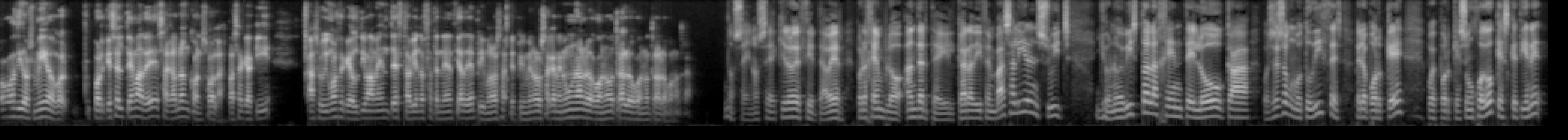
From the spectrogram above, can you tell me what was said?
oh Dios mío, por- porque es el tema de sacarlo en consolas. Pasa que aquí asumimos de que últimamente está habiendo esta tendencia de primero, sa- primero lo sacan en una, luego en otra, luego en otra, luego en otra. No sé, no sé, quiero decirte, a ver, por ejemplo, Undertale, que ahora dicen, va a salir en Switch. Yo no he visto a la gente loca, pues eso como tú dices, pero ¿por qué? Pues porque es un juego que es que tiene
